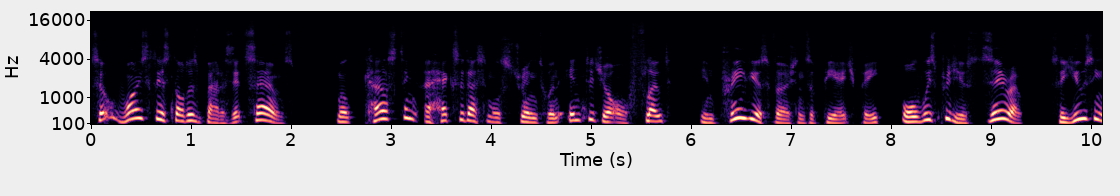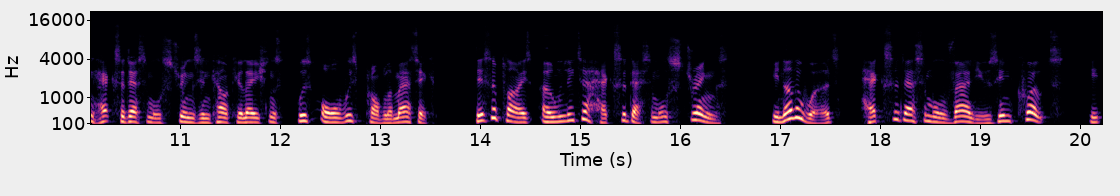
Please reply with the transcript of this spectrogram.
So why is this not as bad as it sounds? Well, casting a hexadecimal string to an integer or float in previous versions of PHP always produced zero, so using hexadecimal strings in calculations was always problematic. This applies only to hexadecimal strings. In other words, hexadecimal values in quotes, it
